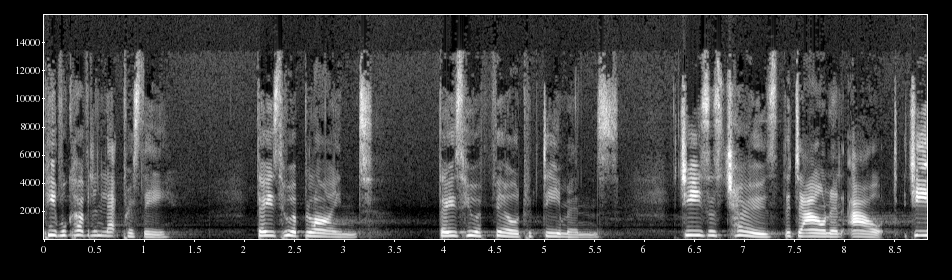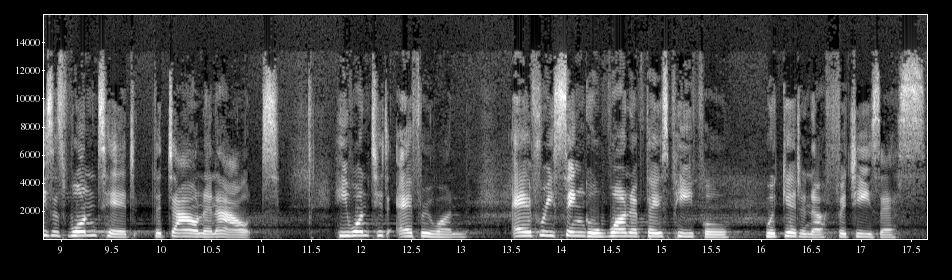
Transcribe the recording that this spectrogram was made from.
people covered in leprosy, those who were blind, those who were filled with demons. Jesus chose the down and out. Jesus wanted the down and out. He wanted everyone. Every single one of those people were good enough for Jesus.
